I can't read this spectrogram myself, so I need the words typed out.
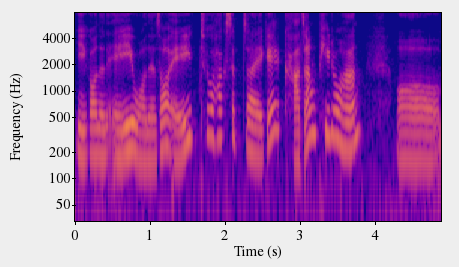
이거는 A1에서 A2 학습자에게 가장 필요한 어,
